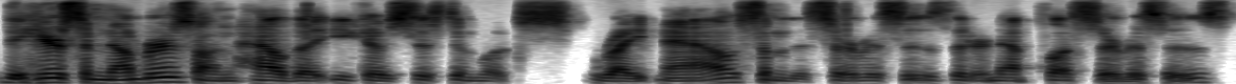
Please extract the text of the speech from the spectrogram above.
the, here's some numbers on how the ecosystem looks right now, some of the services that are Net Plus services.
